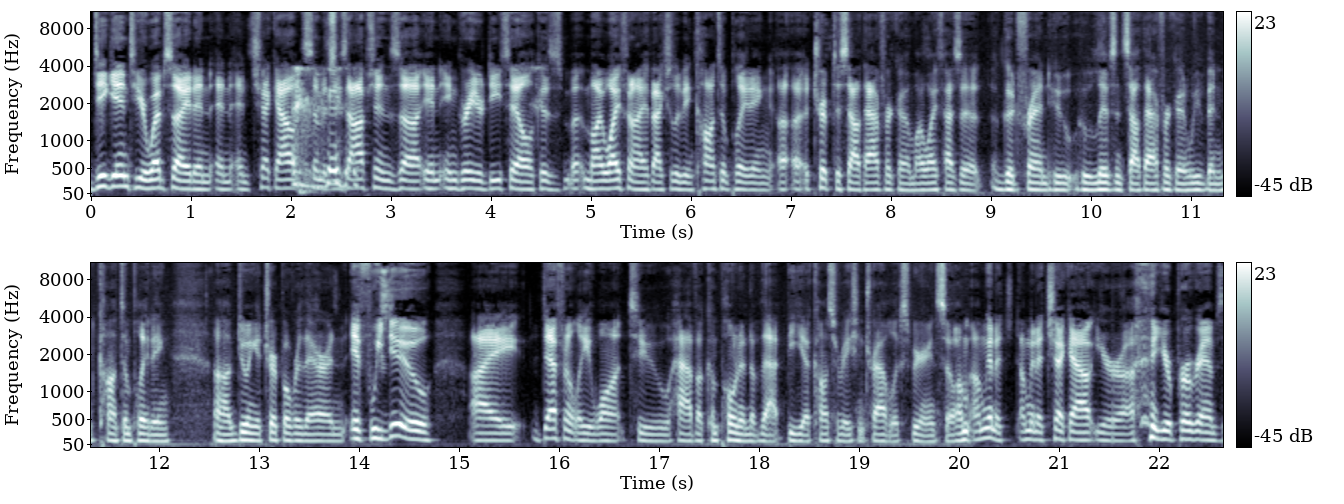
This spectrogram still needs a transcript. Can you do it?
dig into your website and, and, and check out some of these options uh, in, in greater detail because m- my wife and I have actually been contemplating a, a trip to South Africa. My wife has a, a, good friend who, who lives in South Africa, and we've been contemplating uh, doing a trip over there. And if we do, I definitely want to have a component of that be a conservation travel experience. So I'm, I'm gonna I'm gonna check out your uh, your programs.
